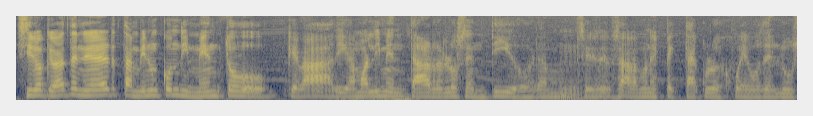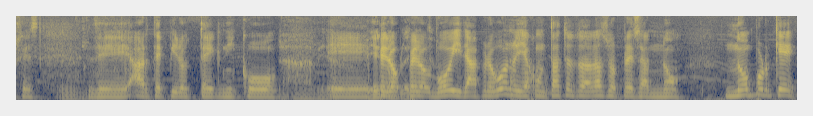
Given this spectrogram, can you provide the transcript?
sino que va a tener también un condimento que va, digamos, a alimentar los sentidos, ¿verdad? Se- o sea, un espectáculo de juegos, de luces, de arte pirotécnico. Ah, mira, eh, pero, completito. pero vos irás, pero bueno, ya contaste todas las sorpresas, no. No porque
